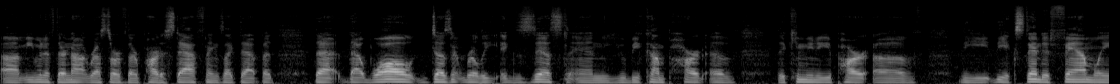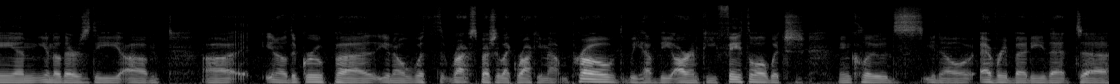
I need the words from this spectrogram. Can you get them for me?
um, even if they're not wrestler if they're part of staff things like that but that that wall doesn't really exist and you become part of the community part of the the extended family and you know there's the um, uh, you know the group uh, you know with especially like Rocky Mountain Pro we have the RMP Faithful which includes you know everybody that uh,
